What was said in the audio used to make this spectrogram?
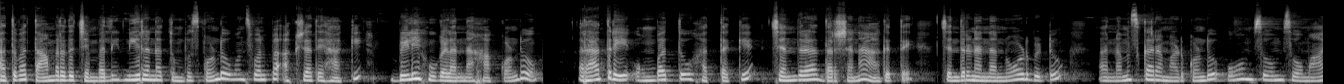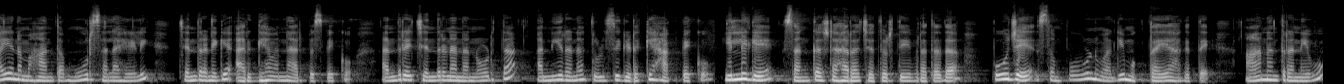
ಅಥವಾ ತಾಮ್ರದ ಚೆಂಬಲ್ಲಿ ನೀರನ್ನು ತುಂಬಿಸ್ಕೊಂಡು ಒಂದು ಸ್ವಲ್ಪ ಅಕ್ಷತೆ ಹಾಕಿ ಬಿಳಿ ಹೂಗಳನ್ನು ಹಾಕ್ಕೊಂಡು ರಾತ್ರಿ ಒಂಬತ್ತು ಹತ್ತಕ್ಕೆ ಚಂದ್ರ ದರ್ಶನ ಆಗುತ್ತೆ. ಚಂದ್ರನನ್ನು ನೋಡಿಬಿಟ್ಟು ನಮಸ್ಕಾರ ಮಾಡಿಕೊಂಡು ಓಂ ಸೋಂ ಸೋಮಾಯ ನಮಃ ಅಂತ ಮೂರು ಸಲ ಹೇಳಿ ಚಂದ್ರನಿಗೆ ಅರ್ಘ್ಯವನ್ನು ಅರ್ಪಿಸಬೇಕು. ಅಂದರೆ ಚಂದ್ರನನ್ನು ನೋಡ್ತಾ ಆ ನೀರನ್ನು ತುಳಸಿ ಗಿಡಕ್ಕೆ ಹಾಕಬೇಕು. ಇಲ್ಲಿಗೆ ಸಂಕಷ್ಟಹರ ಚತುರ್ಥಿ ವ್ರತದ ಪೂಜೆ ಸಂಪೂರ್ಣವಾಗಿ ಮುಕ್ತಾಯ ಆಗುತ್ತೆ. ಆ ನಂತರ ನೀವು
